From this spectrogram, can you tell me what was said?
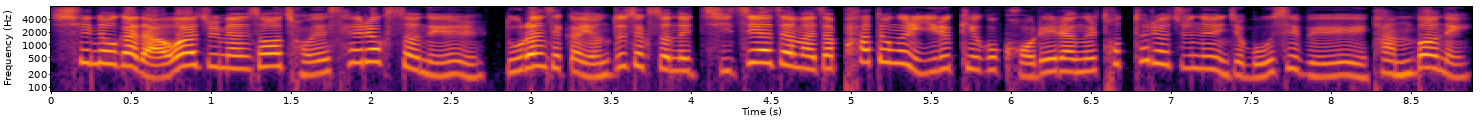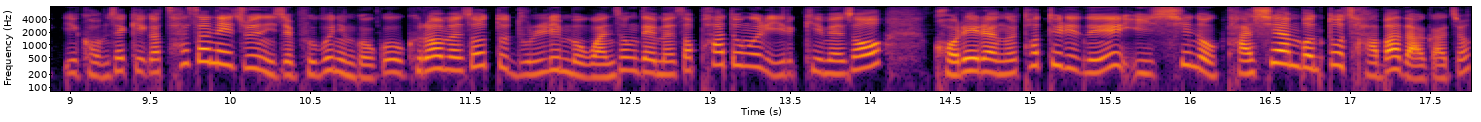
신호가 나와주면서 저의 세력선을 노란색과 연두색 선을 지지하자마자 파동을 일으키고 거래량을 터트려주는 이제 모습을 단번에 이 검색기가 찾아내준 이제 부분인 거고 그러면서 또 눌림목 완성되면서 파동을 일으키면서 거래량을 터트리는 이 신호 다시 한번 또 잡아 나가죠.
